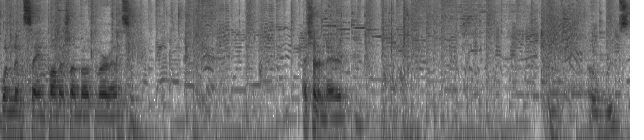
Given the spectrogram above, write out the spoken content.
What an insane punish on both of our ends. I should have nared. Oh, whoops.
